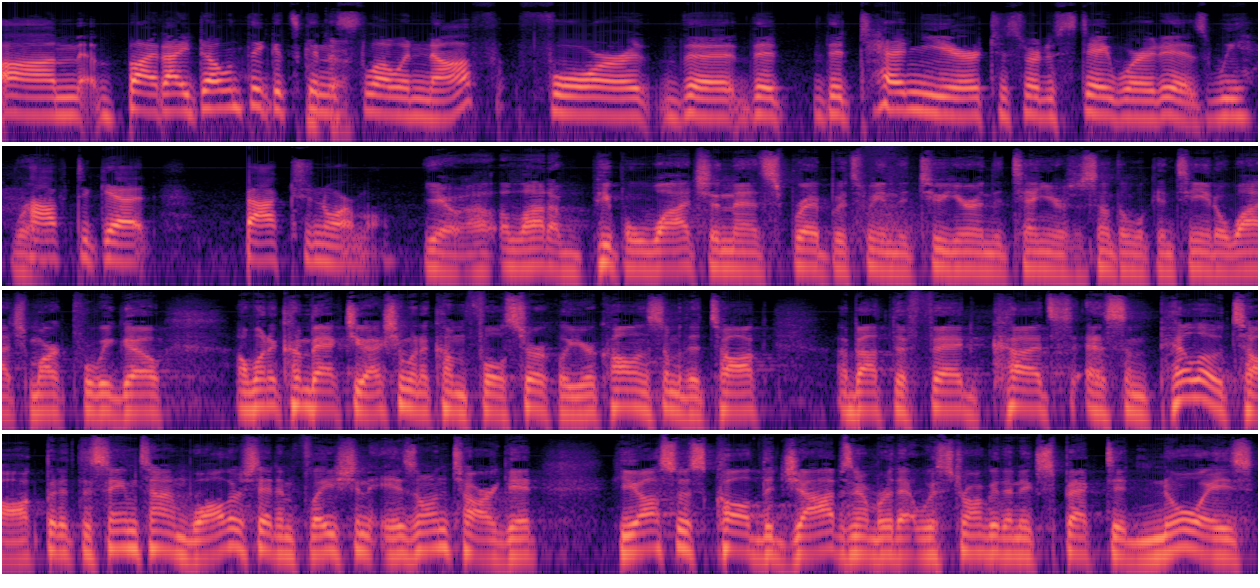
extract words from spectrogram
Um, but I don't think it's going to okay. slow enough for the, the, the 10 year to sort of stay where it is. We have to get back to normal. Yeah, a lot of people watching that spread between the two year and the 10 years is something we'll continue to watch. Mark, before we go, I want to come back to you. I actually want to come full circle. You're calling some of the talk about the Fed cuts as some pillow talk, but at the same time, Waller said inflation is on target. He also called the jobs number that was stronger than expected noise.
